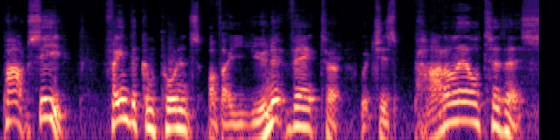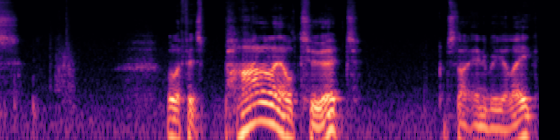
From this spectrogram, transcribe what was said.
Part C. Find the components of a unit vector which is parallel to this. Well, if it's parallel to it, start any way you like.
